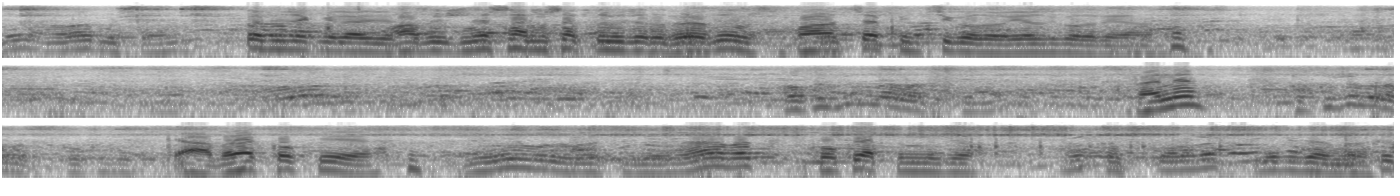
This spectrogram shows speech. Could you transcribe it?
Ne ağırmış ya. Öpecek milyar Abi ne sarımsaklı bir durum biliyor musun? Parça pinçik olur, yazık olur ya. Kokucu bulamadık ya. Efendim? Kokucu bulamadık kokucu. Ya bırak kokuyu ya. Niye bulamadık ya? Ha bak. Koku yaptın bize. Bak kaşıklara bak. Ne güzel mi?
